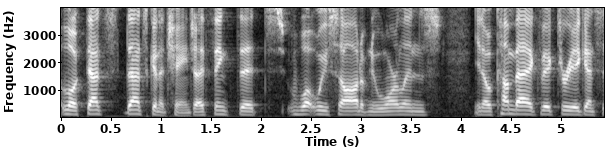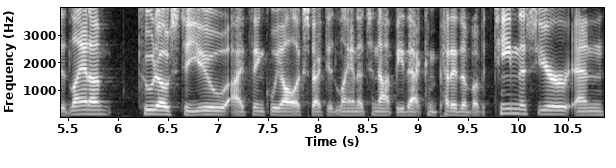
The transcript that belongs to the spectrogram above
look, that's that's going to change. I think that what we saw out of New Orleans, you know, comeback victory against Atlanta, kudos to you. I think we all expect Atlanta to not be that competitive of a team this year, and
